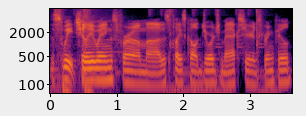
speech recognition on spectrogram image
the sweet chili wings from uh, this place called George Max here in Springfield.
